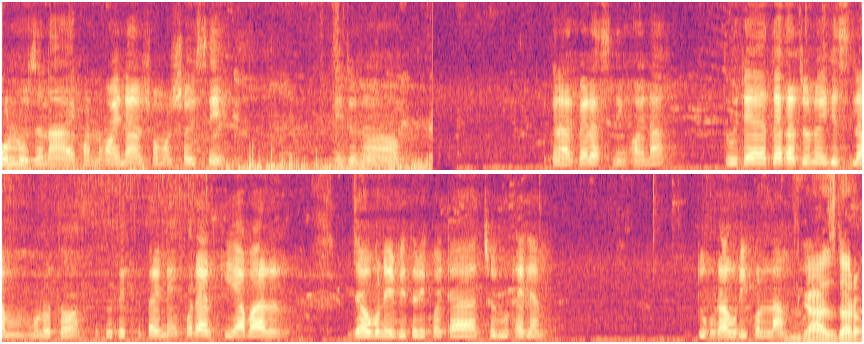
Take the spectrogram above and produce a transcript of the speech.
বলল যে না, এখন হয় না, সমস্যা হয়েছে এই জন্য এখানে আর প্যারাসিলিং হয় না। তো এটা দেখার জন্যই গেছিলাম মূলত, কিন্তু দেখতে পারি নাই। পরে আর কি, আবার যৌবনের ভিতরে কয়টা ছবি উঠাইলাম? একটু ঘোরাঘুরি করলাম। গাছ ধরো।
